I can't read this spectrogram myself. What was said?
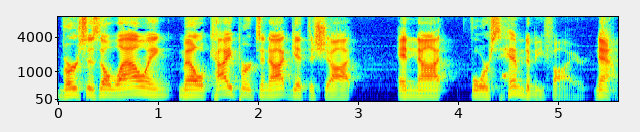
versus allowing Mel Kiper to not get the shot and not force him to be fired. Now,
